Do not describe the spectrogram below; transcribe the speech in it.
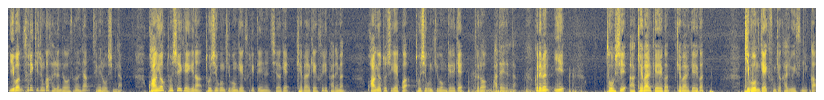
이번 수립 기준과 관련되어서는 그냥 재미로 오십니다. 광역도시계획이나 도시군 기본계획 수립되어 있는 지역에 개발계획 수립하려면 광역도시계획과 도시군 기본계획에 들어맞아야 된다. 그러면 이 도시 아, 개발계획은 개발계획은 기본 계획 성격 가지고 있습니까?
